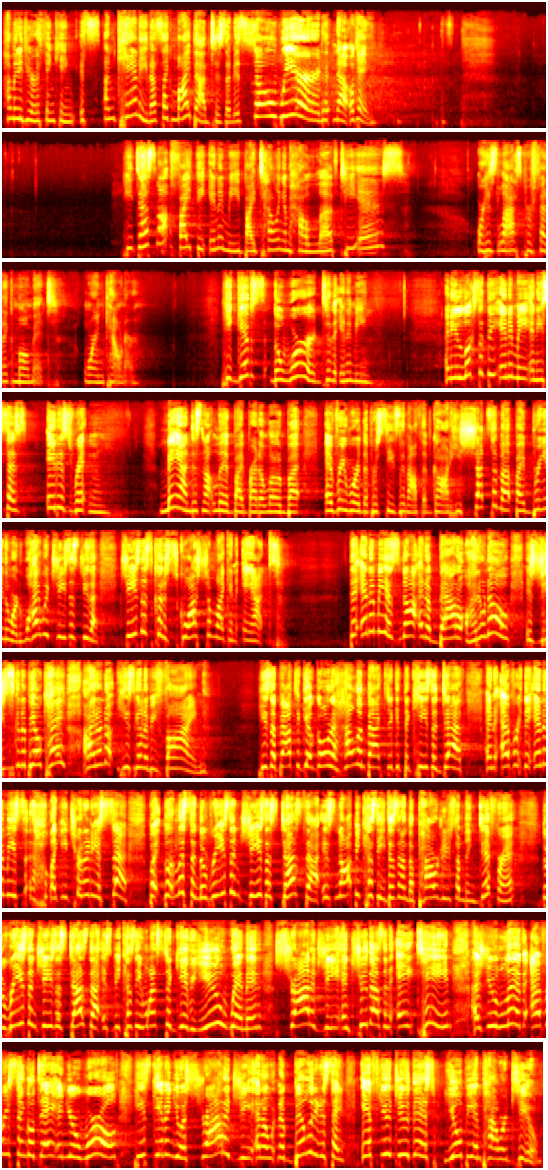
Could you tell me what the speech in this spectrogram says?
How many of you are thinking, it's uncanny? That's like my baptism. It's so weird. No, okay. He does not fight the enemy by telling him how loved he is or his last prophetic moment or encounter. He gives the word to the enemy. And he looks at the enemy and he says, It is written, man does not live by bread alone, but every word that proceeds the mouth of God. He shuts him up by bringing the word. Why would Jesus do that? Jesus could have squashed him like an ant. The enemy is not in a battle. I don't know. Is Jesus going to be okay? I don't know. He's going to be fine. He's about to go, go to hell and back to get the keys of death. And every, the enemy's, like eternity is set. But, but listen, the reason Jesus does that is not because he doesn't have the power to do something different. The reason Jesus does that is because he wants to give you women strategy in 2018 as you live every single day in your world. He's giving you a strategy and an ability to say, if you do this, you'll be empowered too.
